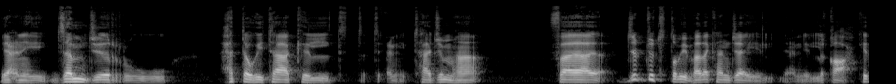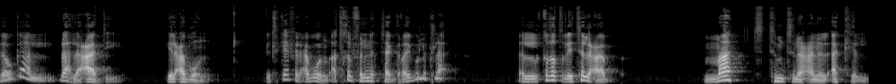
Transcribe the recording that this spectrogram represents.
يعني تزمجر وحتى وهي تاكل يعني تهاجمها. فجبت جبت الطبيب هذا كان جاي يعني اللقاح كذا وقال لا لا عادي يلعبون. قلت كيف يلعبون؟ أدخل في النت أقرأ. يقول لك لا القطط اللي تلعب ما تمتنع عن الأكل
